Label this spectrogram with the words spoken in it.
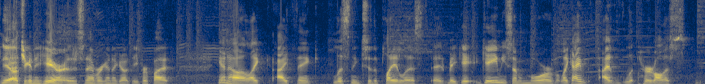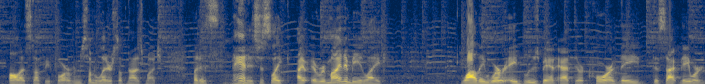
Yeah, that you're going to hear. and It's never going to go deeper. But you know, like I think listening to the playlist, it gave me some more of like I I've heard all this all that stuff before. and Some of the later stuff not as much, but it's man, it's just like I, it reminded me like. While they were a blues band at their core, they decide they were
